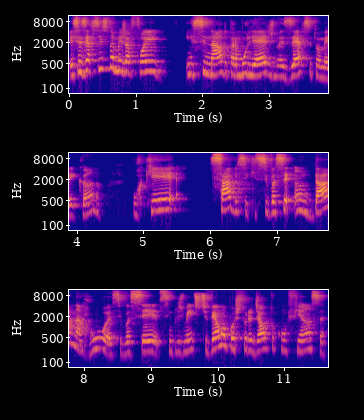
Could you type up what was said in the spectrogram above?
Esse exercício também já foi ensinado para mulheres no exército americano, porque Sabe-se que se você andar na rua, se você simplesmente tiver uma postura de autoconfiança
